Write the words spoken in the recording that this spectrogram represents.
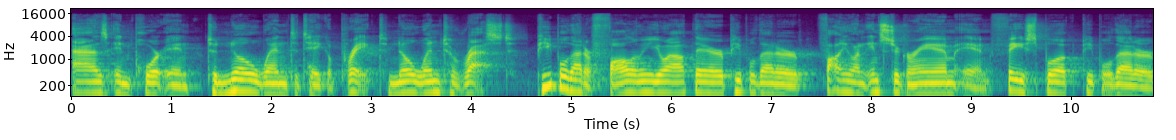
as important to know when to take a break, to know when to rest people that are following you out there, people that are following you on Instagram and Facebook, people that are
